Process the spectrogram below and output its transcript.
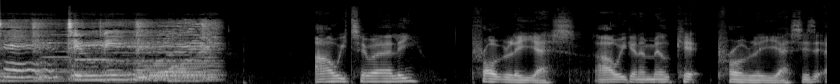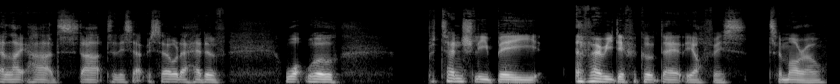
said to me. Are we too early? Probably yes. Are we going to milk it? Probably yes. Is it a light-hearted start to this episode ahead of what will potentially be a very difficult day at the office tomorrow?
